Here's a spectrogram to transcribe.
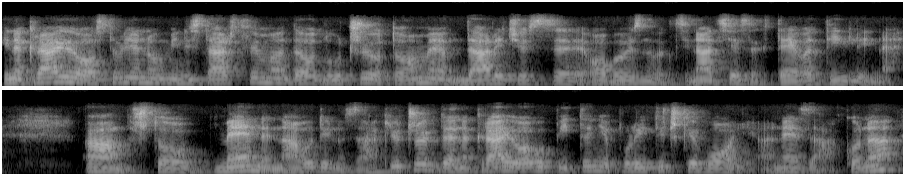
I na kraju je ostavljeno ministarstvima da odlučuju o tome da li će se obavezna vakcinacija zahtevati ili ne. A, što mene navodi na zaključak da je na kraju ovo pitanje političke volje, a ne zakona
